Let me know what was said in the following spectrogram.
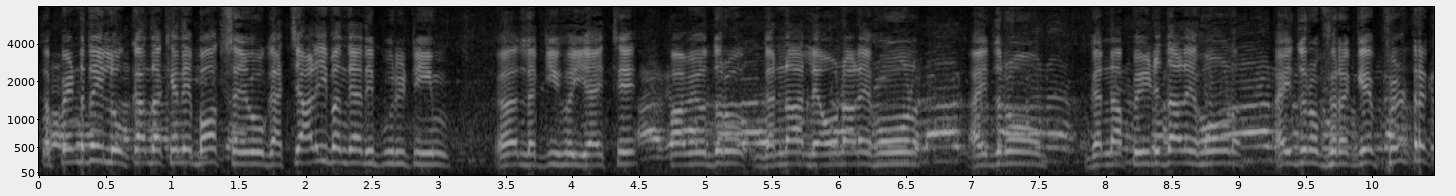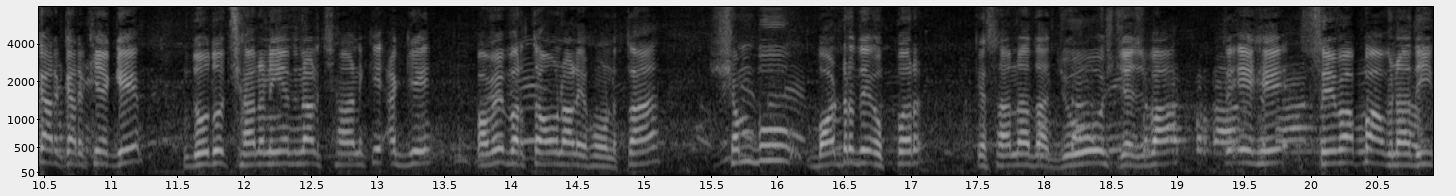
ਤਾਂ ਪਿੰਡ ਦੇ ਲੋਕਾਂ ਦਾ ਕਹਿੰਦੇ ਬਹੁਤ ਸਹਿਯੋਗ ਆ। 40 ਬੰਦਿਆਂ ਦੀ ਪੂਰੀ ਟੀਮ ਲੱਗੀ ਹੋਈ ਆ ਇੱਥੇ। ਭਾਵੇਂ ਉਧਰੋਂ ਗੰਨਾ ਲਿਆਉਣ ਵਾਲੇ ਹੋਣ, ਇਧਰੋਂ ਗੰਨਾ ਪੀੜਨ ਵਾਲੇ ਹੋਣ। ਇਧਰੋਂ ਫਿਰ ਅੱਗੇ ਫਿਲਟਰ ਕਰ ਕਰਕੇ ਅੱਗੇ ਦੋ ਦੋ ਛਾਨਣੀਆਂ ਦੇ ਨਾਲ ਛਾਣ ਕੇ ਅੱਗੇ ਭਾਵੇਂ ਵਰਤਾਉਣ ਵਾਲੇ ਹੋਣ। ਤਾਂ ਸ਼ੰਭੂ ਬਾਰਡਰ ਦੇ ਉੱਪਰ ਕਿਸਾਨਾਂ ਦਾ ਜੋਸ਼, ਜਜ਼ਬਾ ਤੇ ਇਹ ਸੇਵਾ ਭਾਵਨਾ ਦੀ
